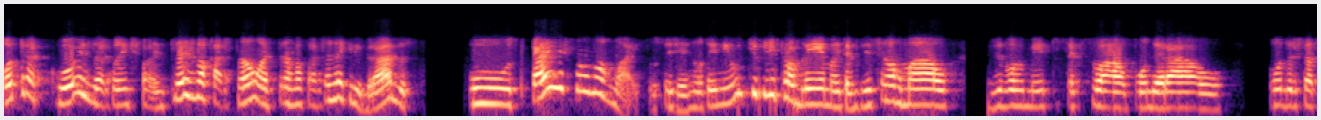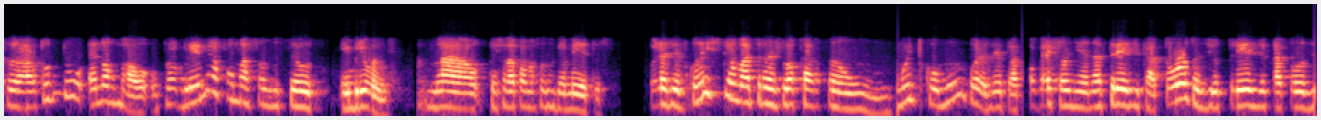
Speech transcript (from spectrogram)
Outra coisa, quando a gente fala em translocação, as translocações equilibradas, os pais são normais, ou seja, não tem nenhum tipo de problema, inteligência normal, desenvolvimento sexual, ponderal, ponderoestrutural, tudo é normal. O problema é a formação dos seus embriões, na questão da formação dos gametas. Por exemplo, quando a gente tem uma translocação muito comum, por exemplo, a cobertoniana 13 e 14, onde o 13 e o 14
